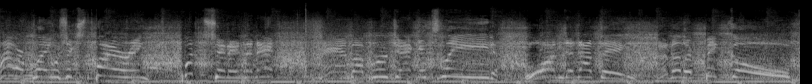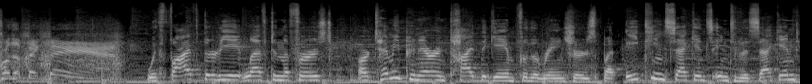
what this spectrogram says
power play was expiring, puts it in Lead one to nothing. Another big goal for the big man. With 5.38 left in the first, Artemi Panarin tied the game for the Rangers, but 18 seconds into the second,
